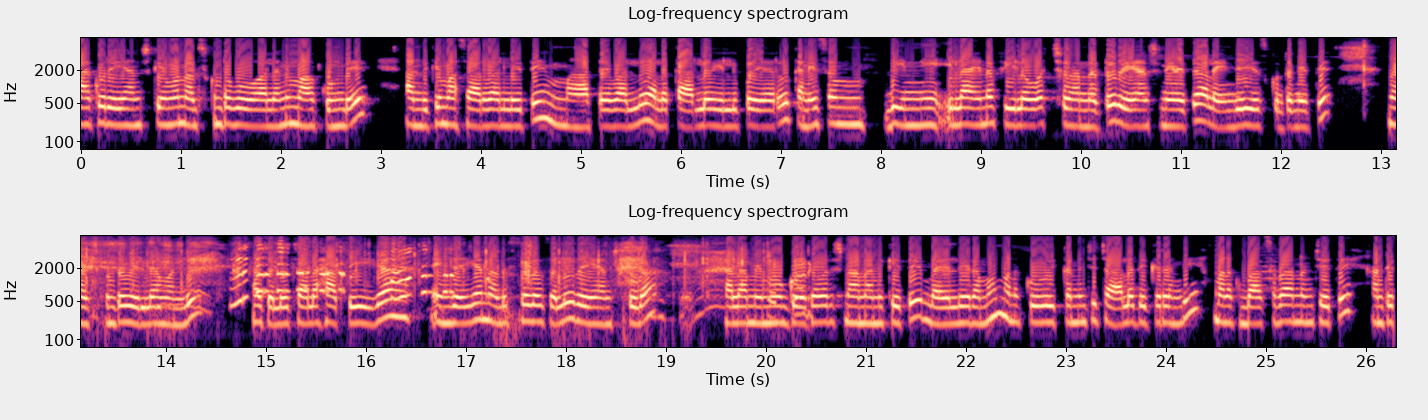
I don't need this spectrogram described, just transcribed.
నాకు రేయాన్స్కేమో నడుచుకుంటూ పోవాలని మాకుండే. అందుకే మా సార్ వాళ్ళు అయితే మా అత్తయ్య వాళ్ళు అలా కార్లో వెళ్ళిపోయారు. కనీసం దీన్ని ఇలా అయినా ఫీల్ అవ్వచ్చు అన్నట్టు రేయాన్స్ అయితే అలా ఎంజాయ్ చేసుకుంటూనైతే నడుచుకుంటూ వెళ్ళామండి. అసలు చాలా హ్యాపీగా ఎంజాయ్గా నడుస్తాడు అసలు రేయాన్స్ కూడా. అలా మేము గోదావరి స్నానానికి అయితే బయలుదేరాము. మనకు ఇక్కడ నుంచి చాలా దగ్గర అండి మనకు బాసరా నుంచి అయితే అంటే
